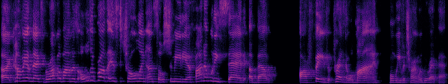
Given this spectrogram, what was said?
All right, coming up next, Barack Obama's older brother is trolling on social media. Find out what he said about our favorite president, well, mine, when we return. We'll be right back.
